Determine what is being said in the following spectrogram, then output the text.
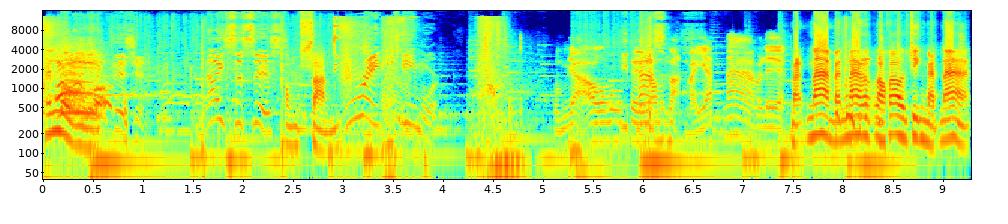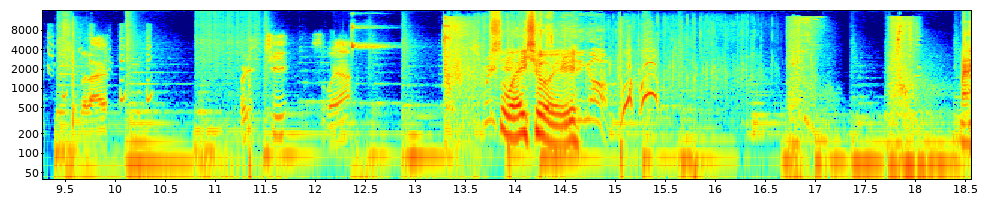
ไม่ลงเลย Good vision. Nice assist. ทอมสัน Great teamwork. ผมอยากเอาเฟรนลำสันมายัดหน้ามาเลยอะแมตช์หน้าแมตช์หน้าเราก็เอาจริงแมตช์หน้า ไม่เป็นไรเฮ้ยชิคส วยฮะ Wiggins สวยเฉย speeding up. มา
